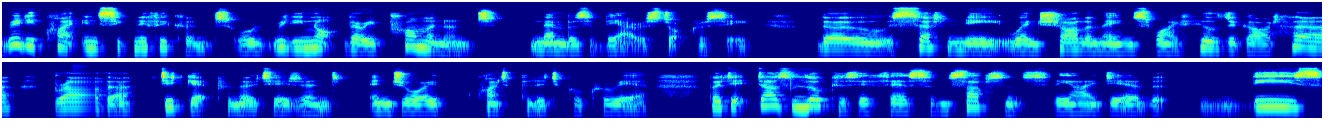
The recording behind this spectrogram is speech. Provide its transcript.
really quite insignificant or really not very prominent members of the aristocracy. Though certainly when Charlemagne's wife Hildegard, her brother, did get promoted and enjoy quite a political career. But it does look as if there's some substance to the idea that these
